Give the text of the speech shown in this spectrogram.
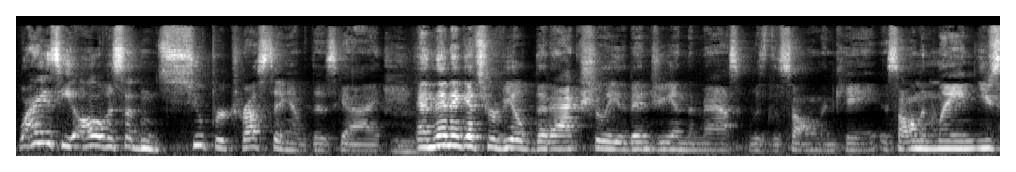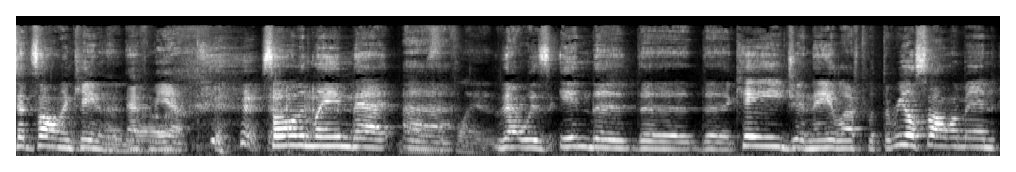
why is he all of a sudden super trusting of this guy? Mm-hmm. And then it gets revealed that actually the Benji and the mask was the Solomon Kane, Solomon Lane. You said Solomon Kane, and I F me up. Solomon Lane that That was uh, that was in the, the the cage, and they left with the real Solomon,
